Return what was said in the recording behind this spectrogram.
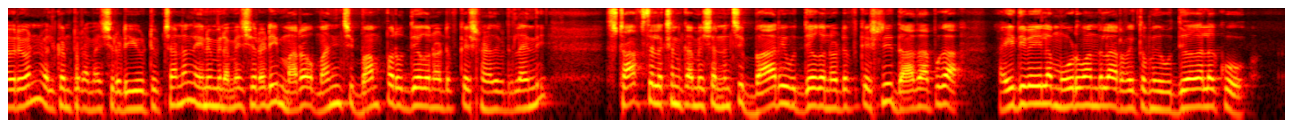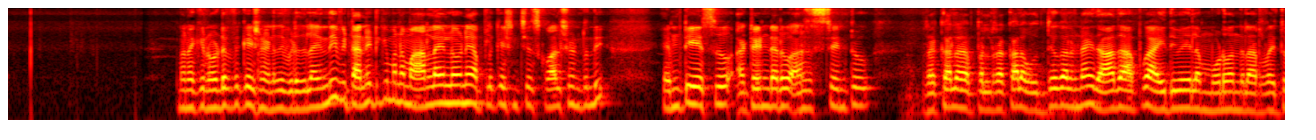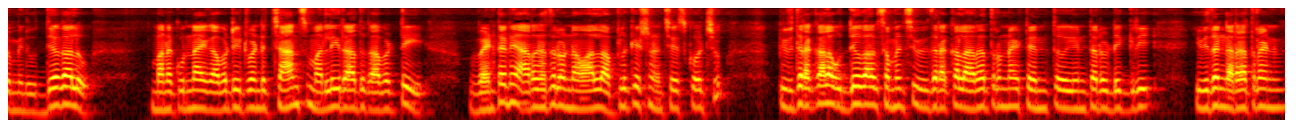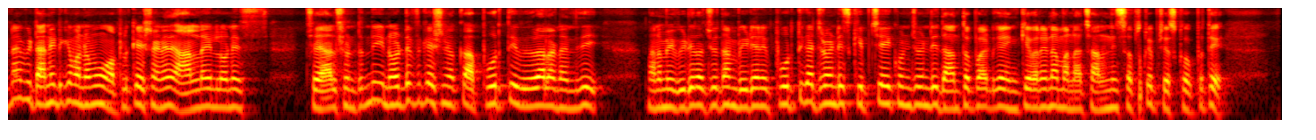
Everyone welcome to Ramesh Reddy YouTube channel నేను మీ రమేష్ రెడ్డి మరో మంచి బంపర్ ఉద్యోగ నోటిఫికేషన్ అనేది విడుదలైంది. స్టాఫ్ సెలక్షన్ కమిషన్ నుంచి భారీ ఉద్యోగ నోటిఫికేషన్ దాదాపుగా ఐదు వేల మూడు వందల అరవై తొమ్మిది ఉద్యోగాలకు మనకి నోటిఫికేషన్ అనేది విడుదలైంది. వీటన్నిటికీ మనం ఆన్లైన్లోనే అప్లికేషన్ చేసుకోవాల్సి ఉంటుంది. ఎంటీఎస్ అటెండరు అసిస్టెంటు రకాల పలు రకాల ఉద్యోగాలు ఉన్నాయి. దాదాపుగా ఐదు వేల మూడు వందల అరవై తొమ్మిది ఉద్యోగాలు మనకు ఉన్నాయి కాబట్టి ఇటువంటి ఛాన్స్ మళ్ళీ రాదు కాబట్టి వెంటనే అర్హతలు ఉన్న వాళ్ళు అప్లికేషన్ చేసుకోవచ్చు. వివిధ రకాల ఉద్యోగాలకు సంబంధించి వివిధ రకాల అర్హతలు ఉన్నాయి. టెన్త్ ఇంటర్ డిగ్రీ ఈ విధంగా అర్హతలు అనేవి ఉన్నాయి వీటన్నిటికీ మనము అప్లికేషన్ అనేది ఆన్లైన్లోనే చేయాల్సి ఉంటుంది. ఈ నోటిఫికేషన్ యొక్క పూర్తి వివరాలు అనేది మనం ఈ వీడియోలో చూద్దాం. వీడియోని పూర్తిగా చూడండి స్కిప్ చేయకుండా చూడండి. దాంతోపాటుగా ఇంకెవరైనా మన ఛానల్ని సబ్స్క్రైబ్ చేసుకోకపోతే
